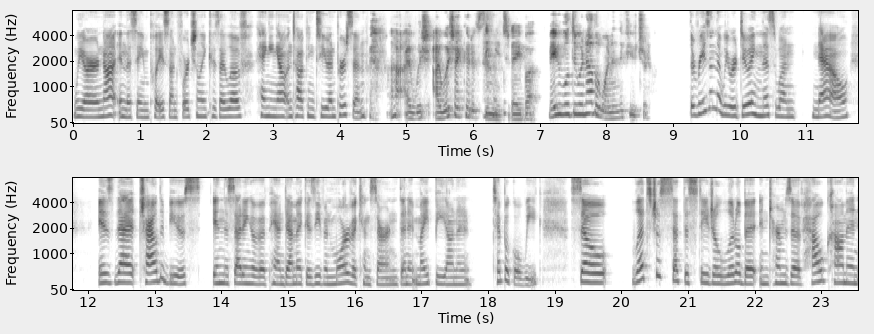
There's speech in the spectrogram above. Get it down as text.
we are not in the same place, unfortunately, because I love hanging out and talking to you in person. I wish I wish I could have seen you today, but maybe we'll do another one in the future. The reason that we were doing this one now is that child abuse in the setting of a pandemic is even more of a concern than it might be on a typical week. So Let's just set the stage a little bit in terms of how common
